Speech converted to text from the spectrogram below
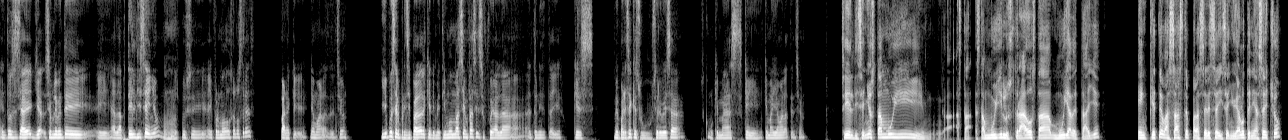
Entonces ya, ya simplemente eh, adapté el diseño, los puse ahí formados a los tres para que llamara la atención. Y pues el principal al que le metimos más énfasis fue a la, al Tony de Tiger, que es, me parece que su cerveza es como que más, que, que más llama la atención. Sí, el diseño está muy. Hasta, está muy ilustrado, está muy a detalle. ¿En qué te basaste para hacer ese diseño? ¿Ya lo tenías hecho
